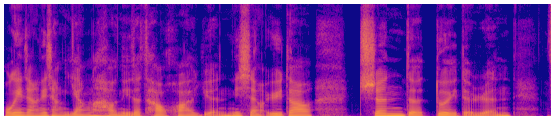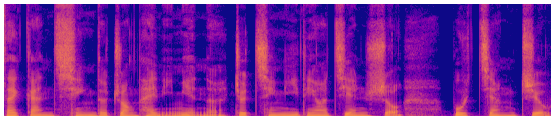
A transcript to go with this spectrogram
我跟你讲，你想养好你的桃花源，你想遇到真的对的人，在感情的状态里面呢，就请你一定要坚守不将就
